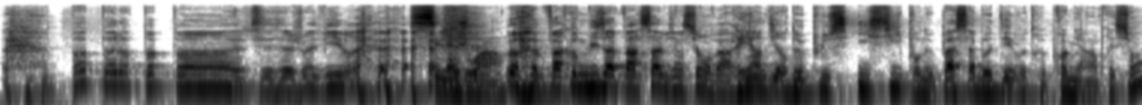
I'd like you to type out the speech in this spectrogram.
Papa, papa, c'est la joie de vivre. C'est la joie. hein. Par contre, mis à part ça, bien sûr, on va rien dire de plus ici pour ne pas saboter votre première impression.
